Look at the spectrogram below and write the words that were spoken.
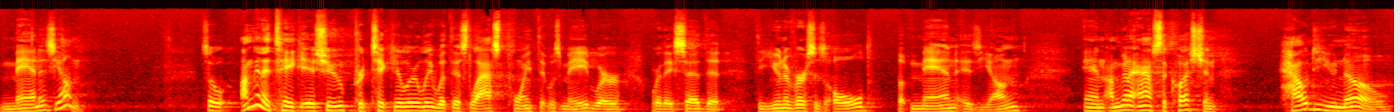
man is young. So I'm going to take issue particularly with this last point that was made where, where they said that the universe is old, but man is young. And I'm going to ask the question how do you know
